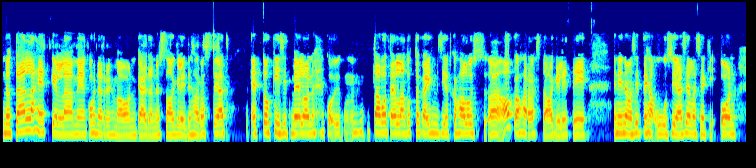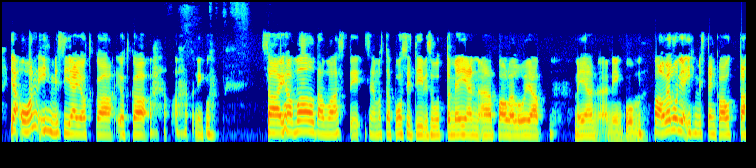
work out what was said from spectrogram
No tällä hetkellä meidän kohderyhmä on käytännössä agility-harrastajat. Et toki sit meillä on, tavoitellaan totta kai ihmisiä, jotka haluaisivat alkaa harrastaa agilityä, ja niin ne on sitten ihan uusia, ja sellaisiakin on. Ja on ihmisiä, jotka, jotka niin kuin, saa ihan valtavasti semmoista positiivisuutta meidän palveluun ja meidän äh, niin kuin, palvelun ja ihmisten kautta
